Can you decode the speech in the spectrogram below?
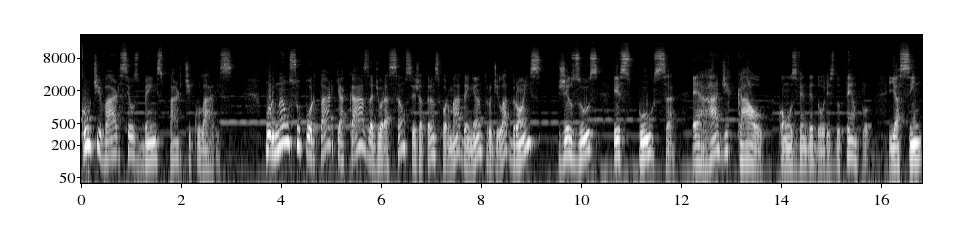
cultivar seus bens particulares. Por não suportar que a casa de oração seja transformada em antro de ladrões, Jesus expulsa, é radical com os vendedores do templo e assim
